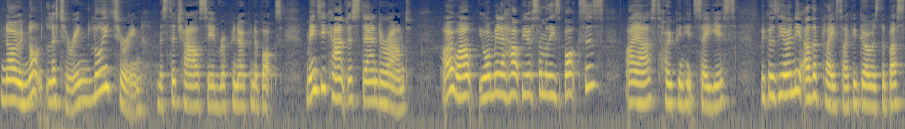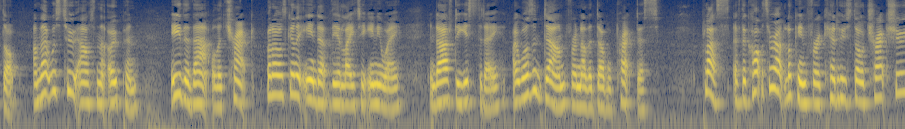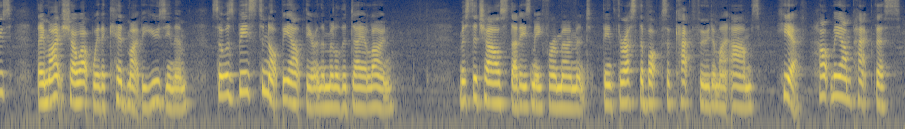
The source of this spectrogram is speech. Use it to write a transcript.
No, not littering, loitering, Mr. Charles said, ripping open a box. Means you can't just stand around. Oh, well, you want me to help you with some of these boxes? I asked, hoping he'd say yes, because the only other place I could go was the bus stop, and that was too out in the open. Either that or the track, but I was going to end up there later anyway, and after yesterday, I wasn't down for another double practice. Plus, if the cops are out looking for a kid who stole track shoes, they might show up where the kid might be using them, so it was best to not be out there in the middle of the day alone. Mr. Charles studies me for a moment, then thrusts the box of cat food in my arms. Here, help me unpack this.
